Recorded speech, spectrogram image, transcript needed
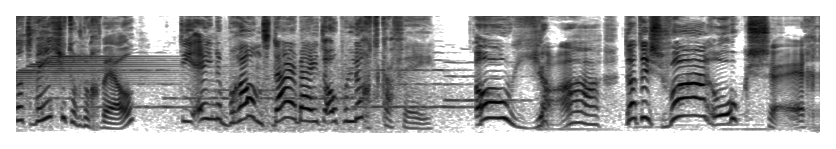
Dat weet je toch nog wel? Die ene brand daar bij het openluchtcafé. Oh ja, dat is waar ook zeg.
